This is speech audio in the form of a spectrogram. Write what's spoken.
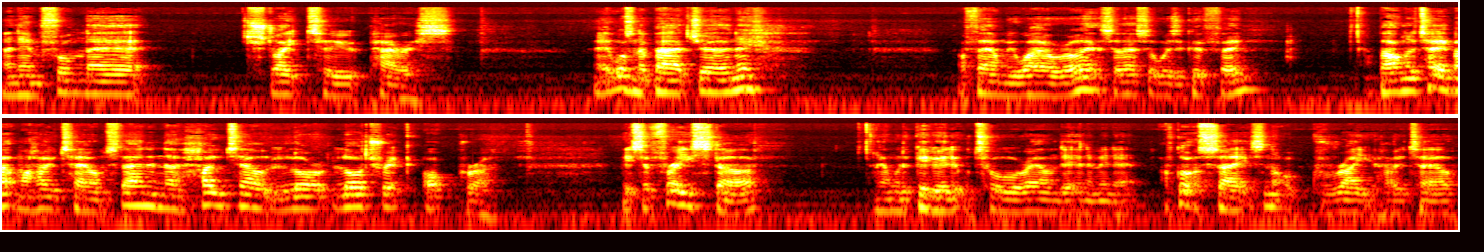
and then from there straight to Paris. It wasn't a bad journey. I found my way all right, so that's always a good thing. But I'm going to tell you about my hotel. I'm staying in the Hotel Lautrec Opera. It's a three star. and I'm going to give you a little tour around it in a minute. I've got to say, it's not a great hotel.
